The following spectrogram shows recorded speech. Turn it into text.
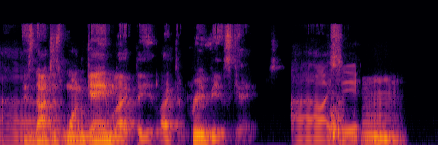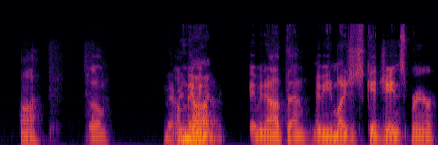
Uh, it's not just one game like the like the previous games. Oh, I see. Hmm. Huh. So maybe, maybe not. Maybe not. Then maybe you might just get Jaden Springer.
